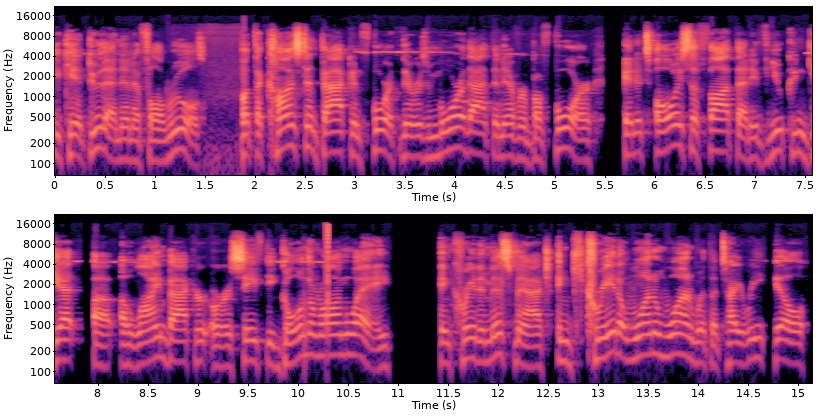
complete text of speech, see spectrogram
you can't do that in NFL rules. But the constant back and forth, there is more of that than ever before. And it's always the thought that if you can get a, a linebacker or a safety going the wrong way and create a mismatch and create a one-on-one with a Tyreek Hill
